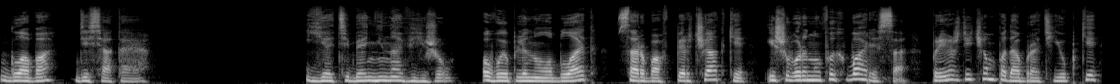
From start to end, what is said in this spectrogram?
Глава десятая. «Я тебя ненавижу», — выплюнула Блайт, сорвав перчатки и швырнув их в Ариса, прежде чем подобрать юбки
